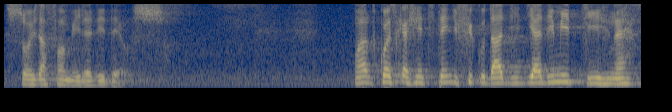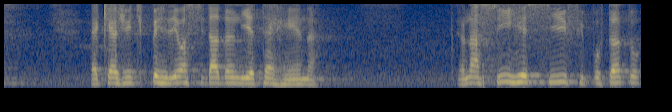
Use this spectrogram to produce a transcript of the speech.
sois da família de Deus. Uma coisa que a gente tem dificuldade de admitir, né? É que a gente perdeu a cidadania terrena. Eu nasci em Recife, portanto,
